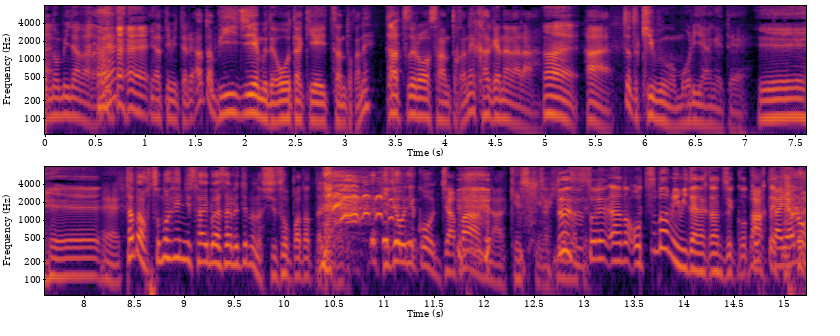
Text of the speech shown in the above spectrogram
飲みながら。ねやってみたり。あとは BGM で大竹栄一さんとかね達郎さんとかねかけながら。はい。ちょっと気分を盛り上げて。ただその辺に栽培されてるのはシソパだったり 非常にこうジャパンな景色が広がって。それあのおつまみみたいな感じでこうバカ野郎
